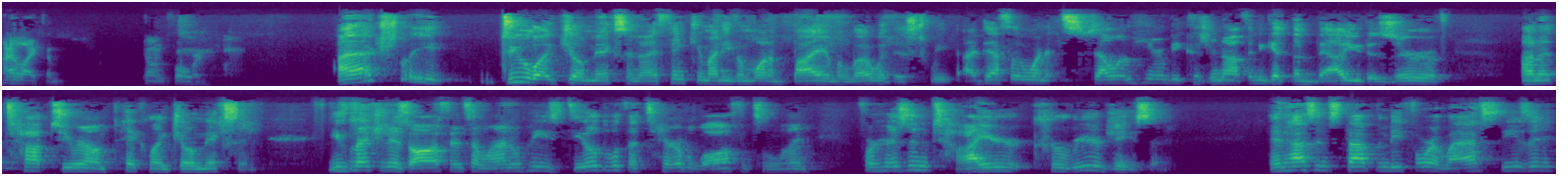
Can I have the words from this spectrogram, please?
I like him going forward. I actually do like Joe Mixon. I think you might even want to buy him low with this week. I definitely want to sell him here because you're not going to get the value deserve on a top two round pick like Joe Mixon. You've mentioned his offensive line. Well, he's dealt with a terrible offensive line for his entire career, Jason. It hasn't stopped him before. Last season,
